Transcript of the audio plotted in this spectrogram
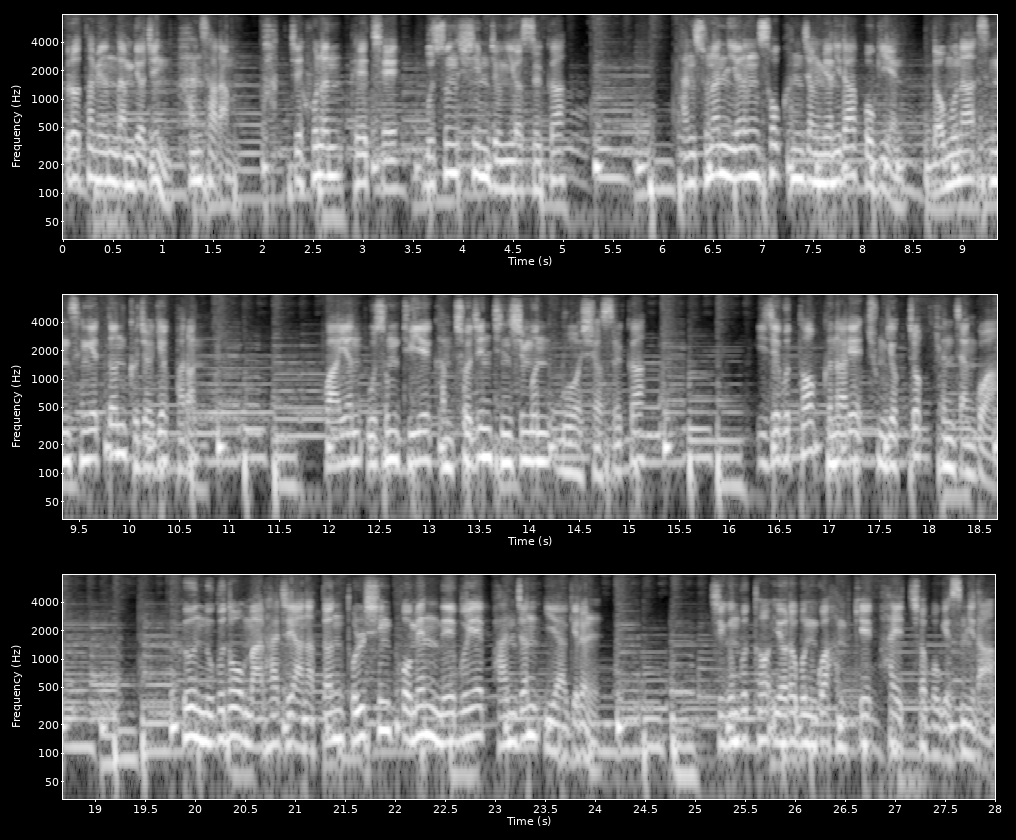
그렇다면 남겨진 한 사람 탁재훈은 대체 무슨 심정이었을까? 단순한 예능 속 한 장면이라 보기엔 너무나 생생했던 그 저격 발언. 과연 웃음 뒤에 감춰진 진심은 무엇이었을까? 이제부터 그날의 충격적 현장과 그 누구도 말하지 않았던 돌싱포맨 내부의 반전 이야기를 지금부터 여러분과 함께 파헤쳐 보겠습니다.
